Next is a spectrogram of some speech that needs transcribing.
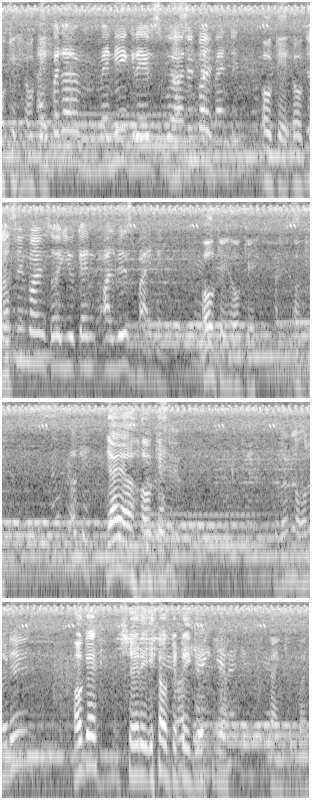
Okay, okay. And okay, but uh, many graves were Yasin abandoned. okay, okay, So you can always buy them. okay, okay, okay. Okay. Yeah, yeah, okay, holiday okay. Sherry, okay, take care. Yeah, thank you. Bye.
